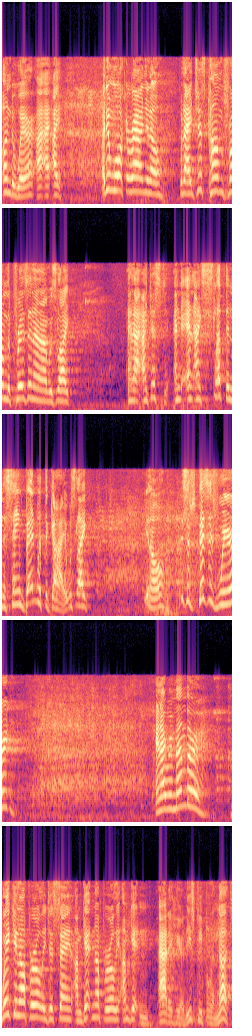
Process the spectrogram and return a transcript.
underwear. I, I, I didn't walk around, you know, but I had just come from the prison and I was like, and I, I just, and, and I slept in the same bed with the guy. It was like, you know, this is, this is weird. And I remember waking up early just saying, I'm getting up early, I'm getting out of here. These people are nuts.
